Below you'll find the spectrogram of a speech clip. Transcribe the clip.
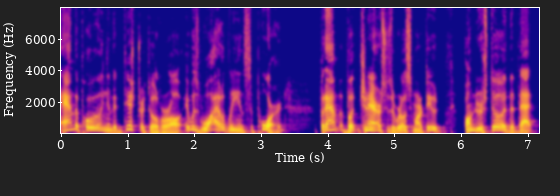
and the polling in the district overall, it was wildly in support. But but Gianaris, who's a real smart dude, understood that that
